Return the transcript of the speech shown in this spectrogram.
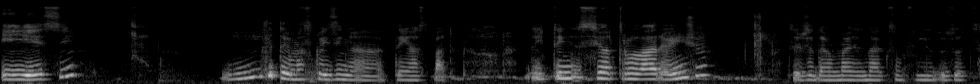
E esse. E que tem umas coisinhas, tem as patas peludas. E tem esse outro laranja. Você já deve imaginar que são filhos dos outros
